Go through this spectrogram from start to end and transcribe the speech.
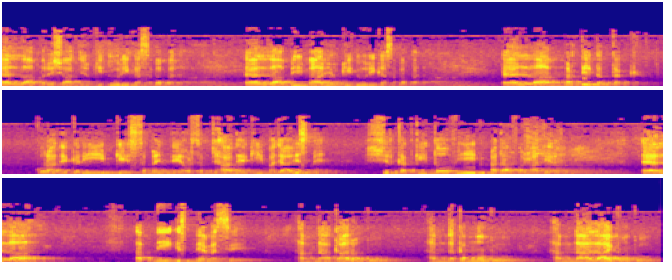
اے اللہ، پریشانیوں کی دوری کا سبب بنا۔ اے اللہ، بیماریوں کی دوری کا سبب بنا۔ اے اللہ، مرتے دم تک قرآن کریم کے سمجھنے اور سمجھانے کی مجالس میں شرکت کی توفیق عطا فرماتے رہے اے اللہ، اپنی اس نعمت سے ہم ناکاروں کو، ہم نکموں کو، ہم نالائکوں کو،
